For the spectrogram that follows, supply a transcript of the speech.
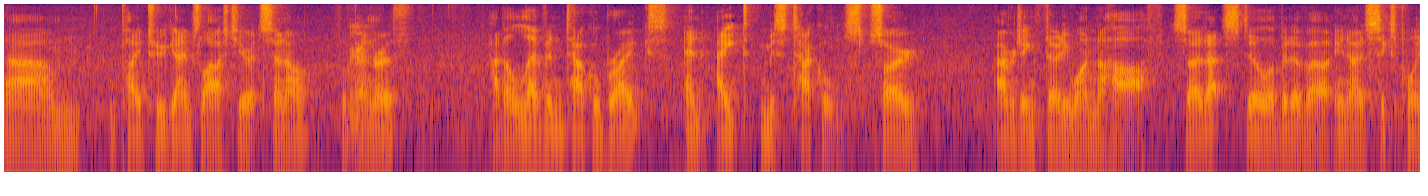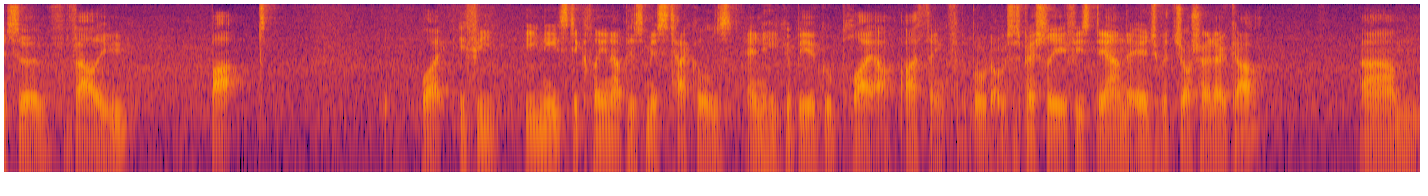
Um, he played two games last year at centre for Penrith, had 11 tackle breaks and eight missed tackles, so averaging 31 and a half. So that's still a bit of a, you know, six points of value, but like if he, he needs to clean up his missed tackles and he could be a good player, I think, for the Bulldogs, especially if he's down the edge with Josh Addo-Carr. Um,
